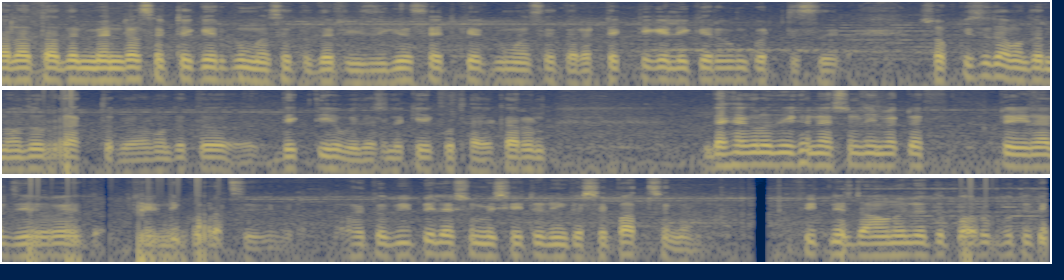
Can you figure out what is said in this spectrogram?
তারা তাদের মেন্টাল সাইডটা কীরকম আছে, তাদের ফিজিক্যাল সাইড কীরকম আছে, তারা টেকনিক্যালি কীরকম করতেছে সব কিছুতে আমাদের নজর রাখতে হবে, আমাদের তো দেখতেই হবে যে আসলে কে কোথায়, কারণ দেখা গেলো যে এখানে ন্যাশনাল টিম একটা ট্রেনার যেভাবে ট্রেনিং করাচ্ছে, হয়তো বিপিএলের সময় সেই ট্রেনিংটা সে পাচ্ছে না। ফিটনেস ডাউন হলে তো পরবর্তীতে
